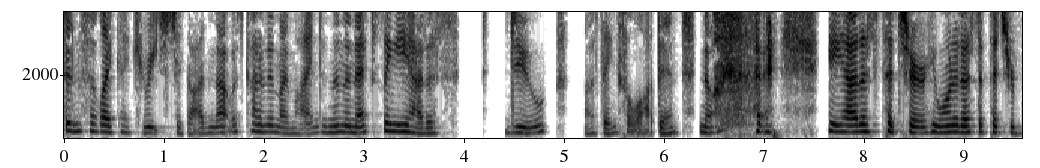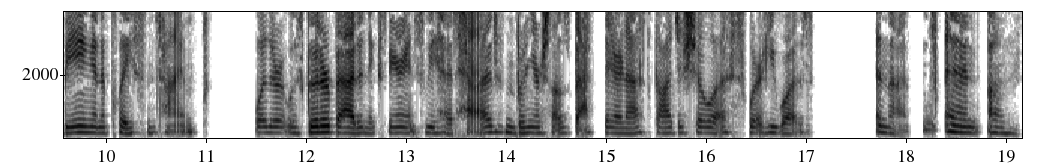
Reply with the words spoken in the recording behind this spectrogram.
didn't feel like I could reach to God. And that was kind of in my mind. And then the next thing he had us do. Uh, thanks a lot, Ben. No, he had us picture, he wanted us to picture being in a place and time, whether it was good or bad, an experience we had had, and bring ourselves back there and ask God to show us where he was in that. And, um,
